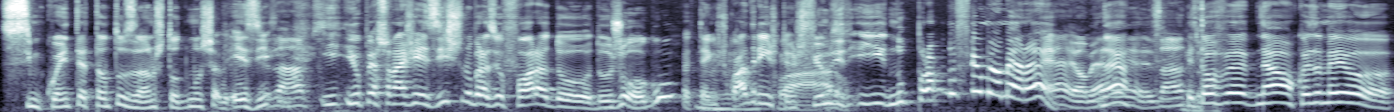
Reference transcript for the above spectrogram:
cinquenta e tantos anos, todo mundo chama. Existe. Exato. E, e o personagem existe no Brasil fora do, do jogo. Tem os quadrinhos, tem os claro. filmes. E, e no próprio filme é Homem-Aranha. É, é Homem-Aranha, né? exato. Então, é, não, uma coisa meio.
